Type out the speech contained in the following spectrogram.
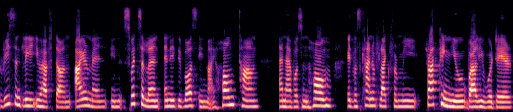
recently you have done Iron Man in Switzerland, and it was in my hometown. And I wasn't home. It was kind of like for me tracking you while you were there.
